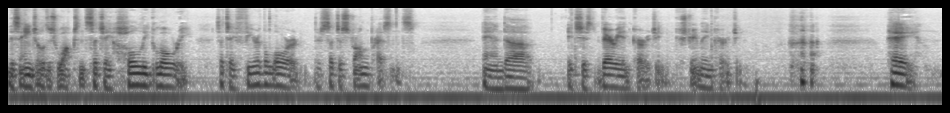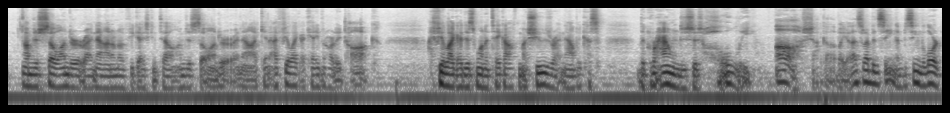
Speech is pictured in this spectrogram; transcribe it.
this angel just walks in such a holy glory, such a fear of the Lord. There's such a strong presence, and uh, it's just very encouraging, extremely encouraging. hey, I'm just so under it right now. I don't know if you guys can tell. I'm just so under it right now. I can I feel like I can't even hardly talk. I feel like I just want to take off my shoes right now because the ground is just holy. Oh, shakalabaya. That's what I've been seeing. I've been seeing the Lord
